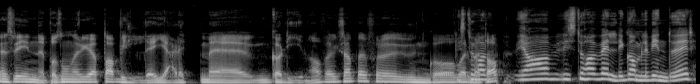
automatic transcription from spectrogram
Mens vi er inne på sånne grep, da vil det hjelpe med gardiner f.eks., for, eksempel, for å unngå varmetap? ja, hvis du har veldig gamle vinduer,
